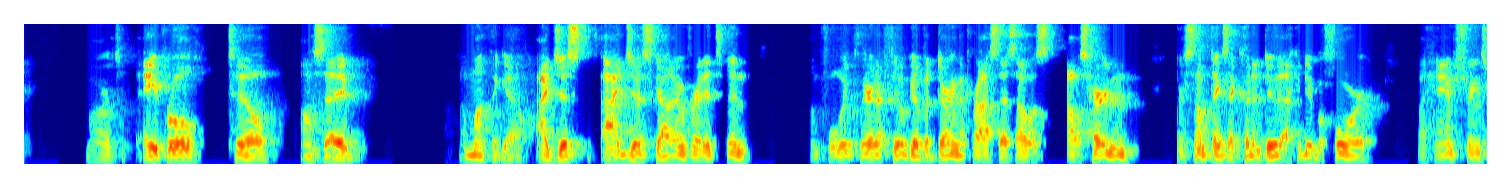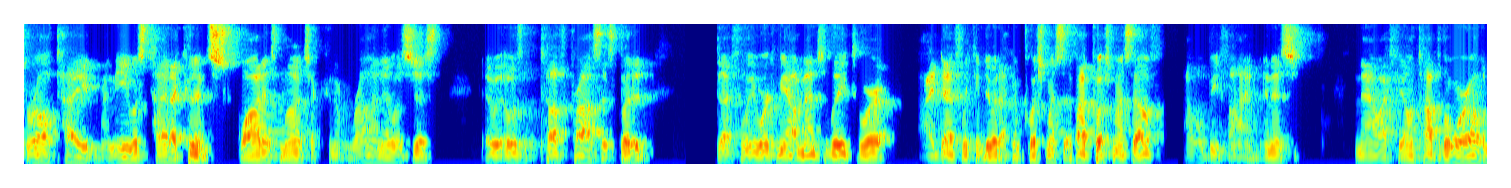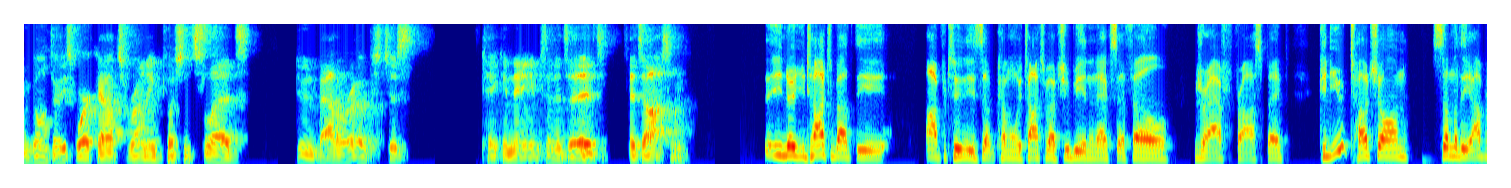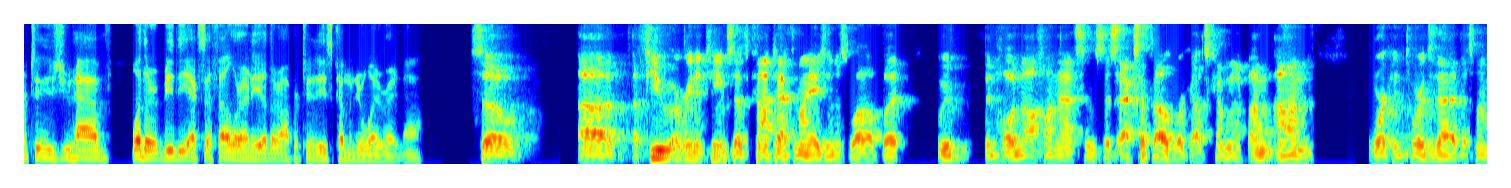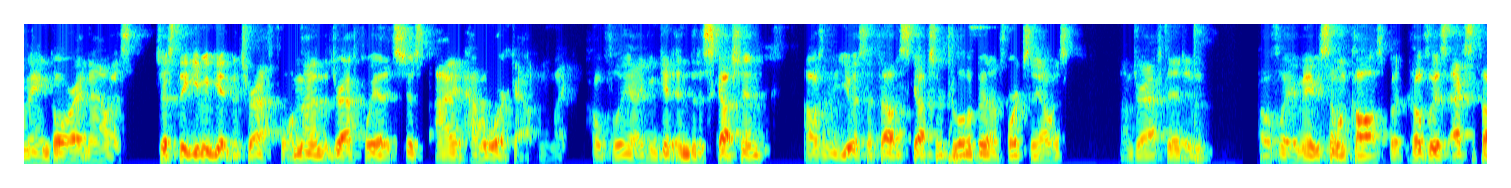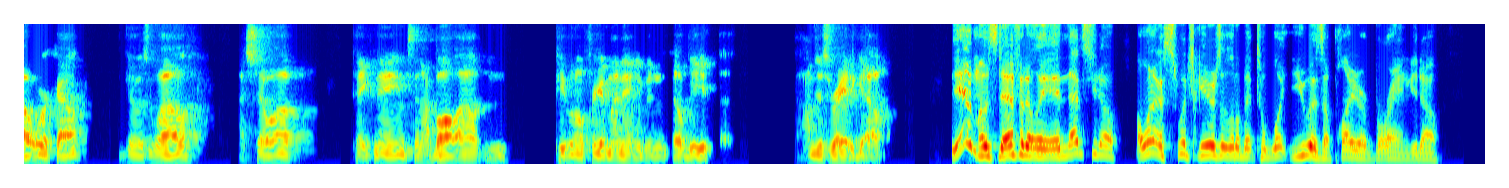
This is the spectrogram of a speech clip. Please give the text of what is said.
March, April till I want to say a month ago. I just I just got over it. It's been I'm fully cleared. I feel good. But during the process, I was I was hurting. There's some things I couldn't do that I could do before. My hamstrings were all tight. My knee was tight. I couldn't squat as much. I couldn't run. It was just it, it was a tough process, but it definitely worked me out mentally to where I definitely can do it. I can push myself. If I push myself, I will be fine. And it's now I feel on top of the world. I'm going through these workouts, running, pushing sleds, doing battle ropes, just taking names, and it's it's it's awesome you know, you talked about the opportunities upcoming. We talked about you being an XFL draft prospect. Can you touch on some of the opportunities you have, whether it be the XFL or any other opportunities coming your way right now? So, uh, a few arena teams have contacted my agent as well, but we've been holding off on that since this XFL workout's coming up. I'm, I'm working towards that. That's my main goal right now is just to even get in the draft pool. I'm not in the draft pool yet. It's just I have a workout. And like, hopefully I even get into discussion I was in the USFL discussion for a little bit. Unfortunately, I was undrafted, and hopefully, maybe someone calls. But hopefully, this XFL workout goes well. I show up, take names, and I ball out, and people don't forget my name, and it'll be. I'm just ready to go. Yeah, most definitely, and that's you know I want to switch gears a little bit to what you as a player bring. You know,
